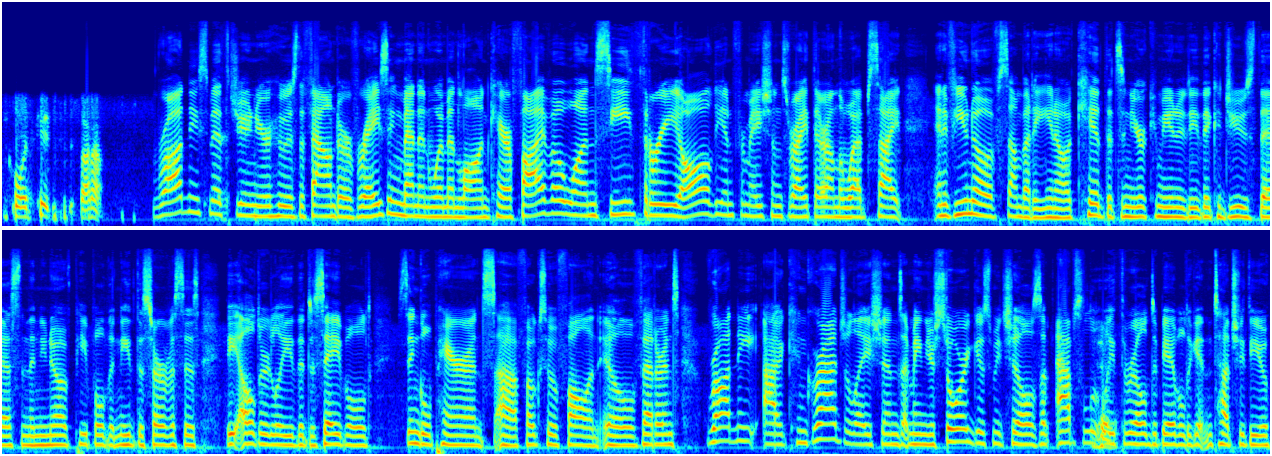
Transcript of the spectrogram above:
encourage kids to sign up. Rodney Smith Jr., who is the founder of Raising Men and Women Lawn Care, 501c3. All the information's right there on the website. And if you know of somebody, you know, a kid that's in your community that could use this, and then you know of people that need the services, the elderly, the disabled, single parents, uh, folks who have fallen ill, veterans. Rodney, uh, congratulations. I mean, your story gives me chills. I'm absolutely thrilled to be able to get in touch with you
